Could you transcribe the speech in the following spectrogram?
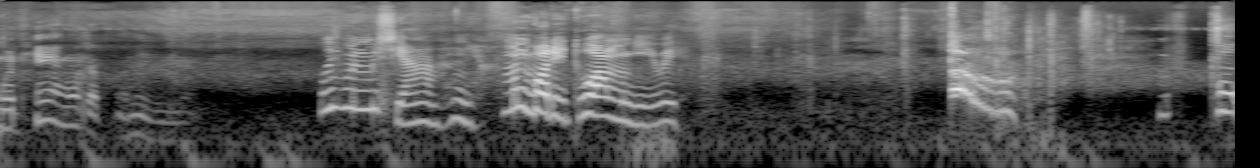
มืดแห้งมากับอันนี้ อุ้ยมันมีเสียงน่ะนี่มันบ่ได้ท่วงมึงนี้เว้ยตุ๊รปุ๊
